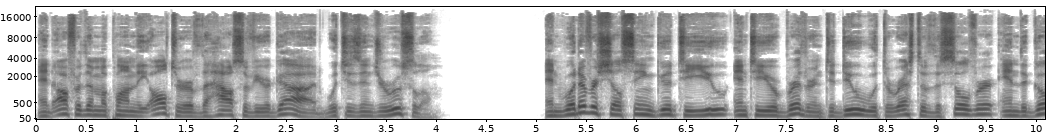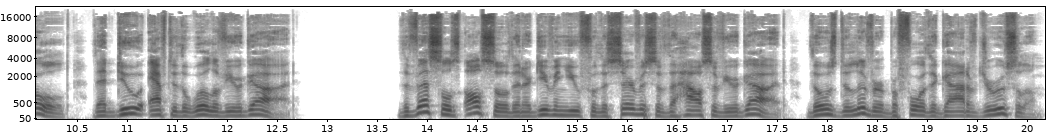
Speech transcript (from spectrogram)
and offer them upon the altar of the house of your God, which is in Jerusalem. And whatever shall seem good to you and to your brethren to do with the rest of the silver and the gold, that do after the will of your God. The vessels also that are given you for the service of the house of your God, those deliver before the God of Jerusalem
